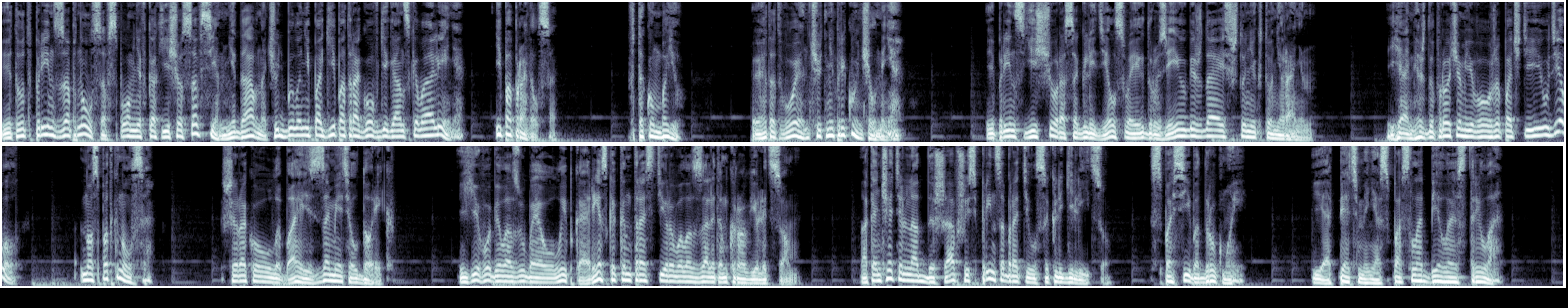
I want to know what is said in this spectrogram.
И тут принц запнулся, вспомнив, как еще совсем недавно чуть было не погиб от рогов гигантского оленя, и поправился. «В таком бою. Этот воин чуть не прикончил меня». И принц еще раз оглядел своих друзей, убеждаясь, что никто не ранен. «Я, между прочим, его уже почти и уделал, но споткнулся». Широко улыбаясь, заметил Дорик. Его белозубая улыбка резко контрастировала с залитым кровью лицом. Окончательно отдышавшись, принц обратился к легилийцу. «Спасибо, друг мой». «И опять меня спасла белая стрела», –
